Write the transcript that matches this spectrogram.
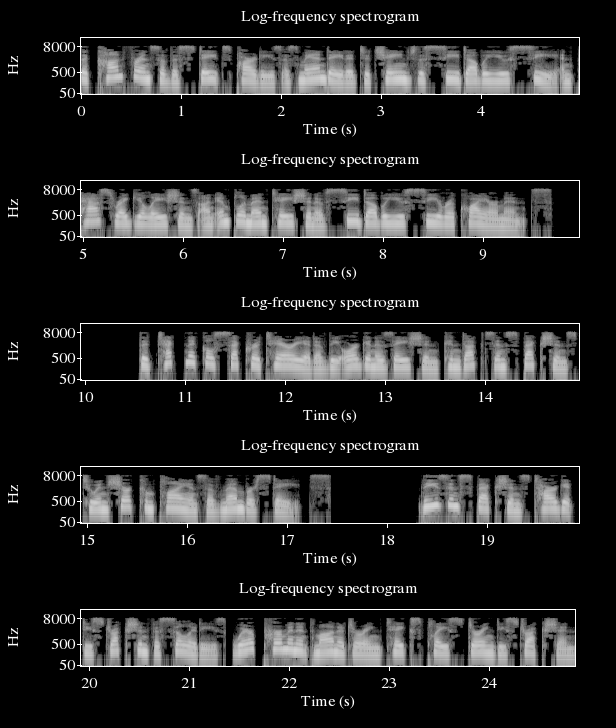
The Conference of the States Parties is mandated to change the CWC and pass regulations on implementation of CWC requirements. The Technical Secretariat of the organization conducts inspections to ensure compliance of member states. These inspections target destruction facilities where permanent monitoring takes place during destruction,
